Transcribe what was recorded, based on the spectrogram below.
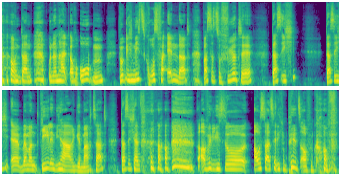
und dann, und dann halt auch oben wirklich nichts groß verändert, was dazu führte, dass ich dass ich, äh, wenn man Gel in die Haare gemacht hat, dass ich halt auch wirklich so aussah, als hätte ich einen Pilz auf dem Kopf.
